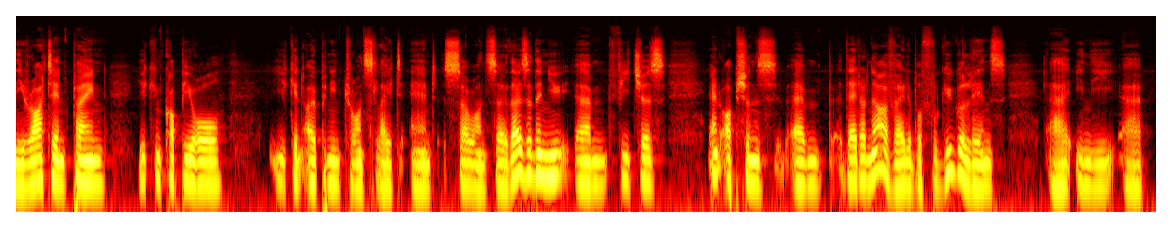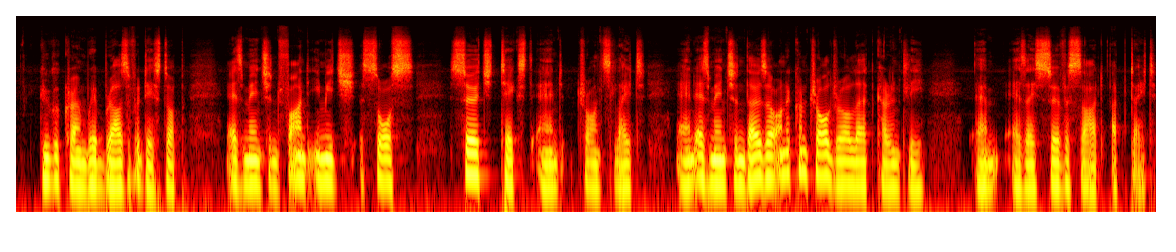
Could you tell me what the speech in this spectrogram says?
the right hand pane. You can copy all, you can open in translate, and so on. So those are the new um, features and options um, that are now available for Google Lens uh, in the uh, Google Chrome web browser for desktop. As mentioned, find image source, search, text, and translate. And as mentioned, those are on a controlled rollout currently um, as a server side update.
